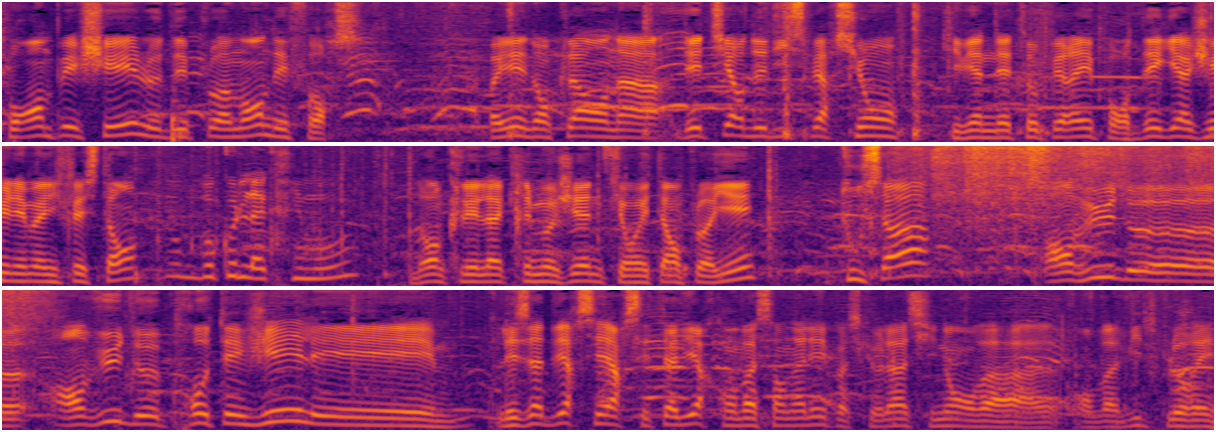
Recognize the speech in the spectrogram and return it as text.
pour empêcher le déploiement des forces. Vous voyez, donc là on a des tirs de dispersion qui viennent d'être opérés pour dégager les manifestants. Donc beaucoup de lacrymos. Donc les lacrymogènes qui ont été employés. Tout ça en vue de, en vue de protéger les, les adversaires, c'est-à-dire qu'on va s'en aller parce que là sinon on va, on va vite pleurer.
